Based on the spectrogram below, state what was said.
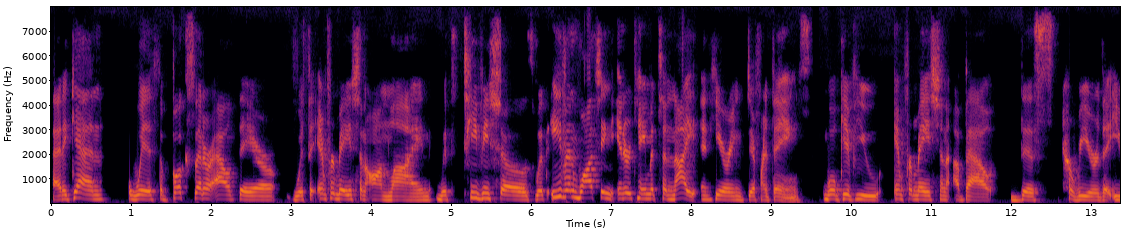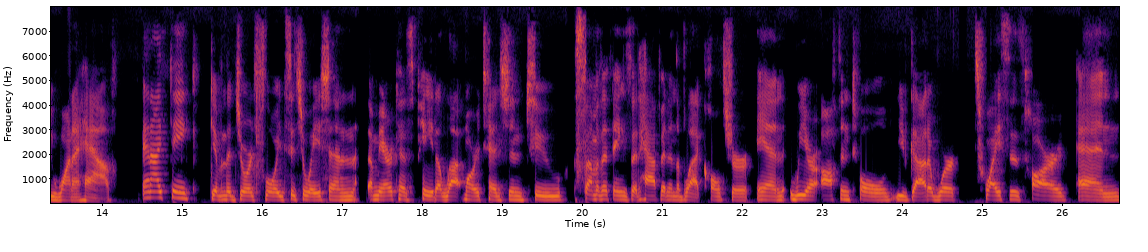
And again, with the books that are out there, with the information online, with TV shows, with even watching Entertainment Tonight and hearing different things will give you information about this career that you want to have. And I think, given the George Floyd situation, America has paid a lot more attention to some of the things that happen in the Black culture. And we are often told you've got to work twice as hard and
